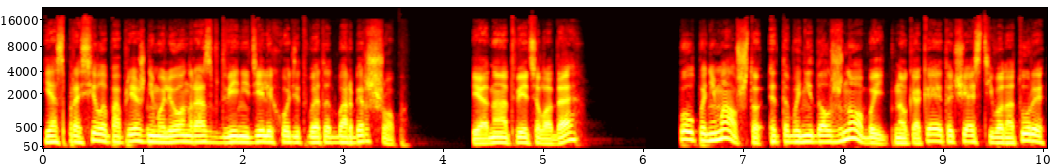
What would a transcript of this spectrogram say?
Я спросила, по-прежнему ли он раз в две недели ходит в этот барбершоп. И она ответила «да». Пол понимал, что этого не должно быть, но какая-то часть его натуры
